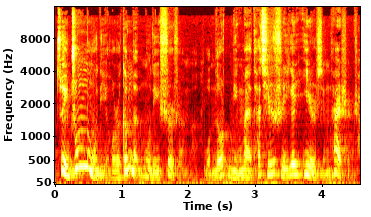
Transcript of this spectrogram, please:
最终目的或者根本目的是什么？我们都明白，它其实是一个意识形态审查。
